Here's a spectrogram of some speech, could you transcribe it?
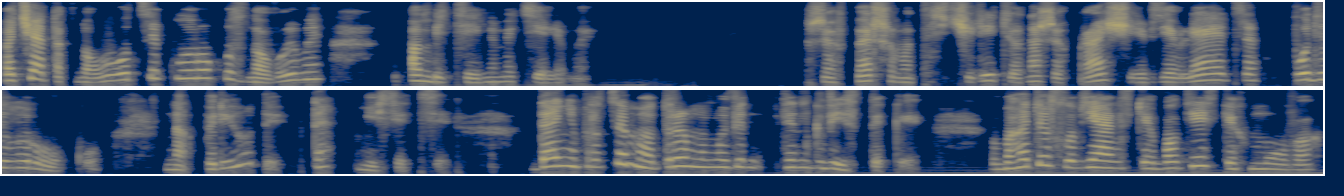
початок нового циклу року з новими амбіційними цілями. Вже в першому тисячолітті наших пращурів з'являється поділ року на періоди та місяці. Дані про це ми отримаємо від лінгвістики. В багатьох слов'янських балтійських мовах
